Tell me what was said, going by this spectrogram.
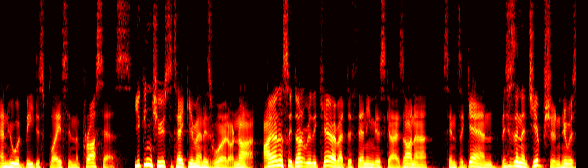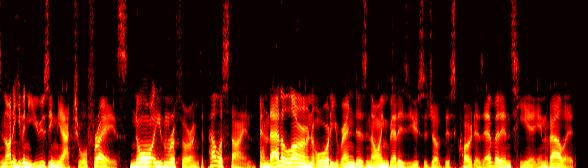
and who would be displaced in the process. You can choose to take him at his word or not. I honestly don't really care about defending this guy's honor, since again, this is an Egyptian who is not even using the actual phrase, nor even referring to Palestine, and that alone already renders knowing better's usage of this quote as evidence here invalid.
